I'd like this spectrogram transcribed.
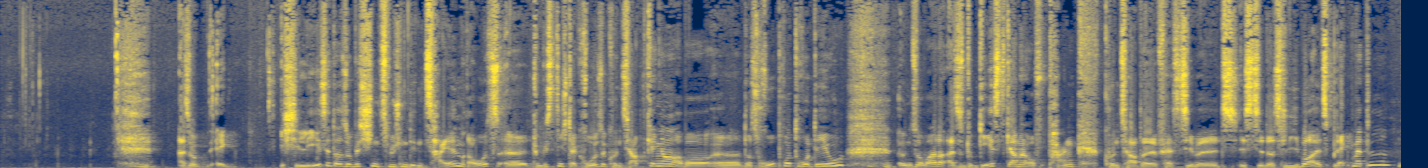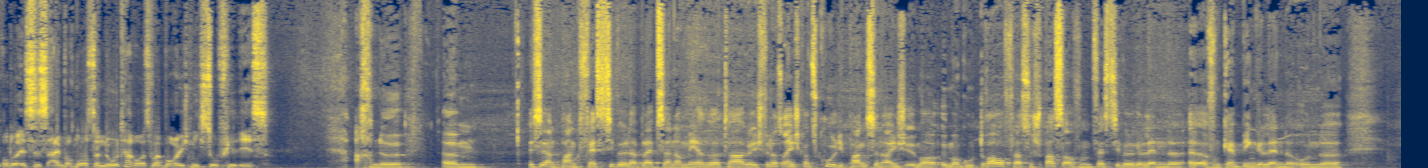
Also, äh, ich lese da so ein bisschen zwischen den Zeilen raus. Äh, du bist nicht der große Konzertgänger, aber äh, das Robot Rodeo und so weiter. Also du gehst gerne auf Punk-Konzerte, Festivals. Ist dir das lieber als Black Metal? Oder ist es einfach nur aus der Not heraus, weil bei euch nicht so viel ist? Ach nö, ähm, ist ja ein Punk-Festival, da bleibst du ja noch mehrere Tage. Ich finde das eigentlich ganz cool. Die Punks sind eigentlich immer, immer gut drauf, lassen Spaß auf dem Festivalgelände, äh, auf dem Campinggelände und äh,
